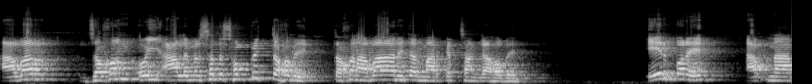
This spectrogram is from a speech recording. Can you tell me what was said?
আবার যখন ওই আলেমের সাথে সম্পৃক্ত হবে, তখন আবার এটার মার্কেট চাঙ্গা হবে। এরপরে আপনার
